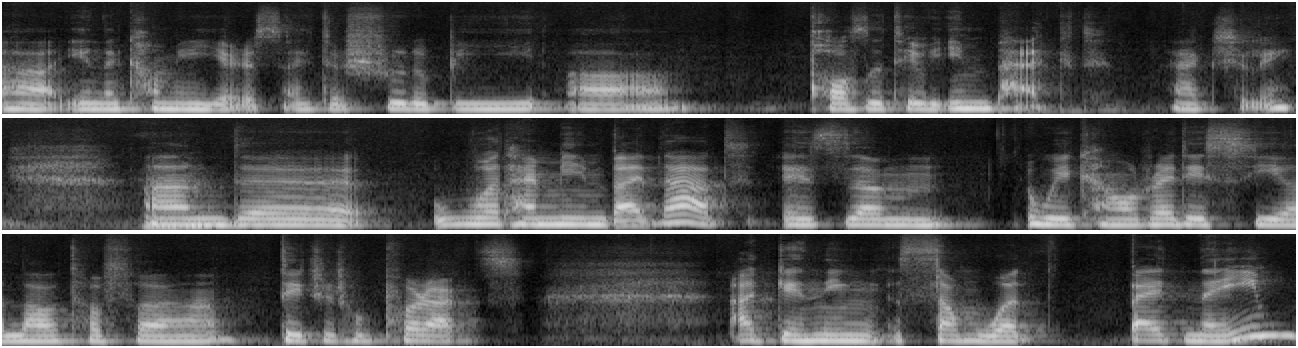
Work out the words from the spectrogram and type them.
uh, in the coming years, it should be a positive impact, actually. Mm-hmm. And uh, what I mean by that is um, we can already see a lot of uh, digital products are gaining somewhat bad name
